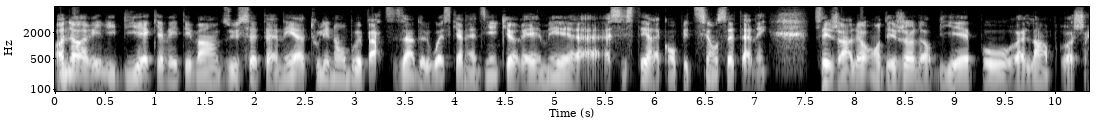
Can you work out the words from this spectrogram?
honorer les billets qui avaient été vendus cette année à tous les nombreux partisans de l'Ouest canadien qui auraient aimé euh, assister à la compétition cette année. Ces gens-là ont déjà leurs billets pour euh, l'an prochain.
